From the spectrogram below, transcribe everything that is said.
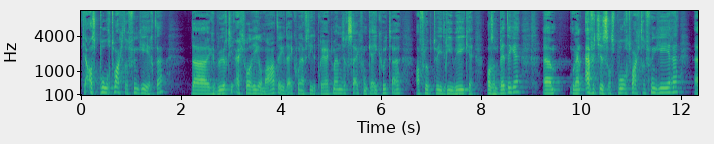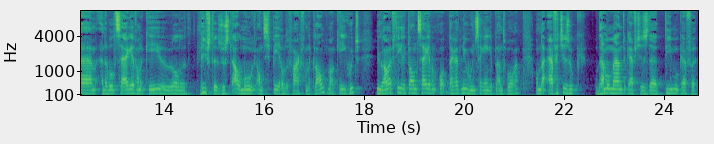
ja, als poortwachter fungeert. Hè? Dat gebeurt hier echt wel regelmatig. Dat ik gewoon even tegen de projectmanagers zeg van kijk goed, hè, afgelopen twee, drie weken was een pittige. Um, we gaan eventjes als poortwachter fungeren. Um, en dat wil zeggen van oké, we willen het liefste zo snel mogelijk anticiperen op de vraag van de klant. Maar oké, goed, nu gaan we even tegen de klant zeggen van oh, dat gaat nu woensdag ingepland worden. Omdat eventjes ook op dat moment ook eventjes het team ook even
